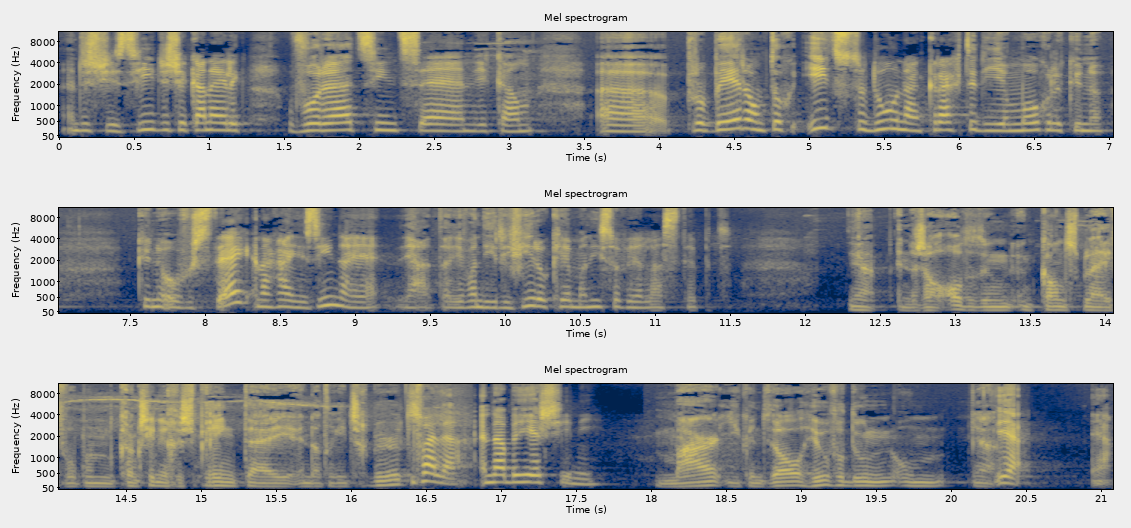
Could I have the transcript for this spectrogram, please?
En dus je ziet, dus je kan eigenlijk vooruitziend zijn, je kan uh, proberen om toch iets te doen aan krachten die je mogelijk kunnen, kunnen overstijgen. En dan ga je zien dat je, ja, dat je van die rivier ook helemaal niet zoveel last hebt. Ja, en er zal altijd een, een kans blijven op een krankzinnige springtij en dat er iets gebeurt. Voilà, en dat beheers je niet. Maar je kunt wel heel veel doen om ja, ja. Ja.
